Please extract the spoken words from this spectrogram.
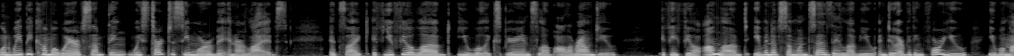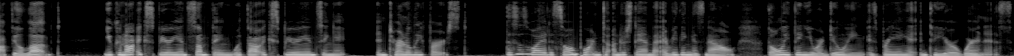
When we become aware of something, we start to see more of it in our lives. It's like if you feel loved, you will experience love all around you. If you feel unloved, even if someone says they love you and do everything for you, you will not feel loved. You cannot experience something without experiencing it internally first. This is why it is so important to understand that everything is now. The only thing you are doing is bringing it into your awareness.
